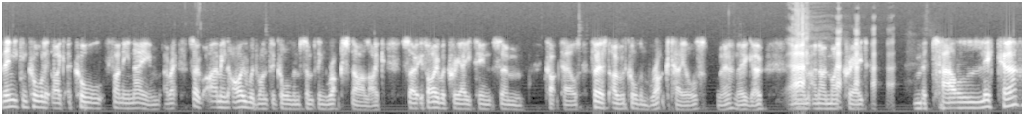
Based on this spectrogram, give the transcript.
But then you can call it like a cool, funny name. So, I mean, I would want to call them something rock star like. So if I were creating some cocktails, first I would call them rocktails. Yeah, there you go. Um, and I might create Metallica.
